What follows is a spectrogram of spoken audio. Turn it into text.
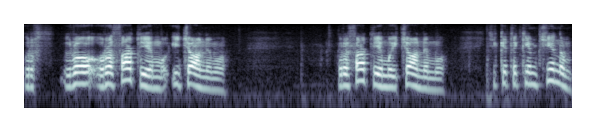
роз- розсатуємо і тянемо. Розсатуємо і тянемо. Тільки таким чином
